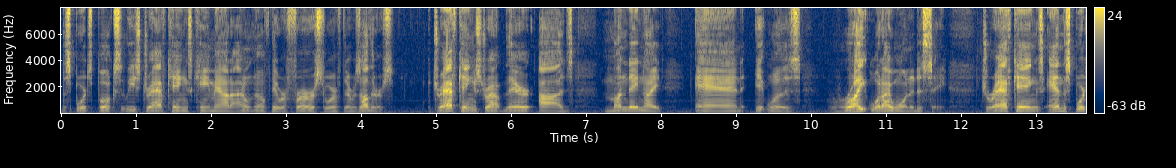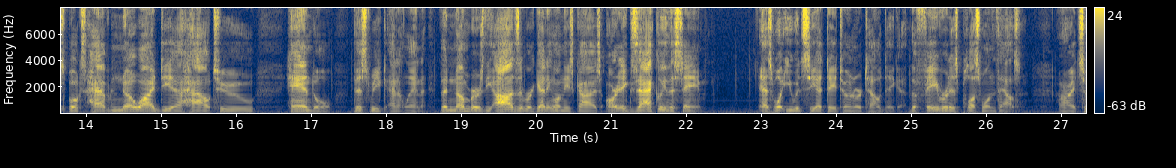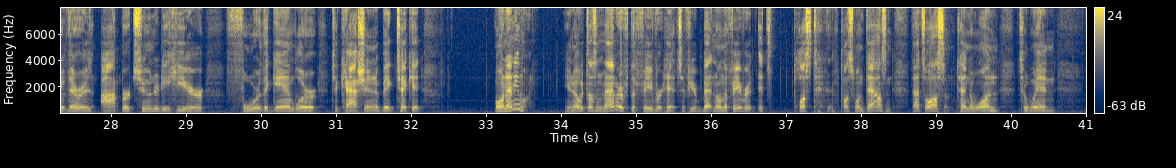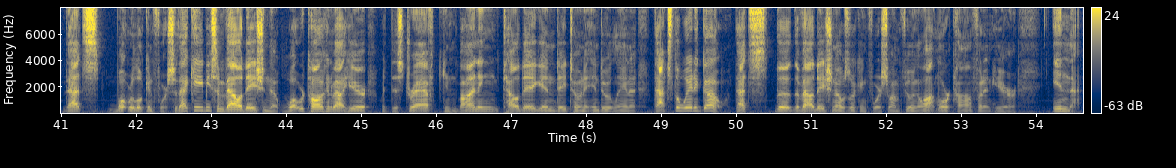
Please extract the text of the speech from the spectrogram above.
the sports books, at least DraftKings came out. I don't know if they were first or if there was others. But DraftKings dropped their odds Monday night and it was right what I wanted to see. DraftKings and the sports books have no idea how to handle this week at Atlanta. The numbers, the odds that we're getting on these guys are exactly the same as what you would see at Daytona or Talladega. The favorite is plus 1,000. All right, so there is opportunity here for the gambler to cash in a big ticket on anyone. You know, it doesn't matter if the favorite hits. If you're betting on the favorite, it's plus 10, plus 1,000. That's awesome. 10 to 1 to win. That's what we're looking for. So that gave me some validation that what we're talking about here with this draft, combining Talladega and Daytona into Atlanta, that's the way to go. That's the, the validation I was looking for. So I'm feeling a lot more confident here in that.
